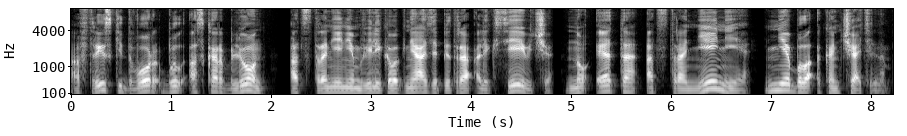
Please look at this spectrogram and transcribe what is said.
Австрийский двор был оскорблен отстранением великого князя Петра Алексеевича, но это отстранение не было окончательным,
